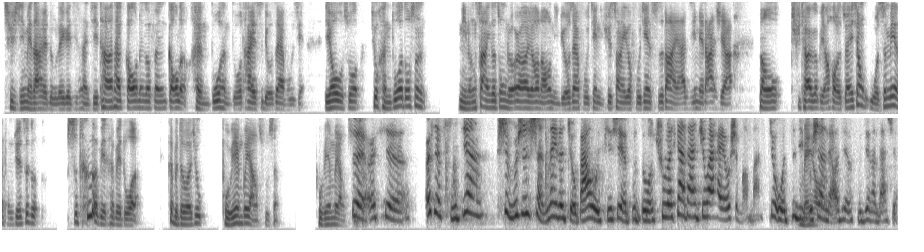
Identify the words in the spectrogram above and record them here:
去集美大学读了一个计算机，他他高那个分高了很多很多，他也是留在福建。也有说，就很多都是你能上一个中流二幺幺，然后你留在福建，你去上一个福建师大呀、集美大学啊，然后去挑一个比较好的专业。像我身边的同学，这个是特别特别多了。特别多，就普遍不想出省，普遍不想出省。对，而且而且福建是不是省内的九八五其实也不多，除了厦大之外还有什么吗？就我自己不是很了解福建的大学，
